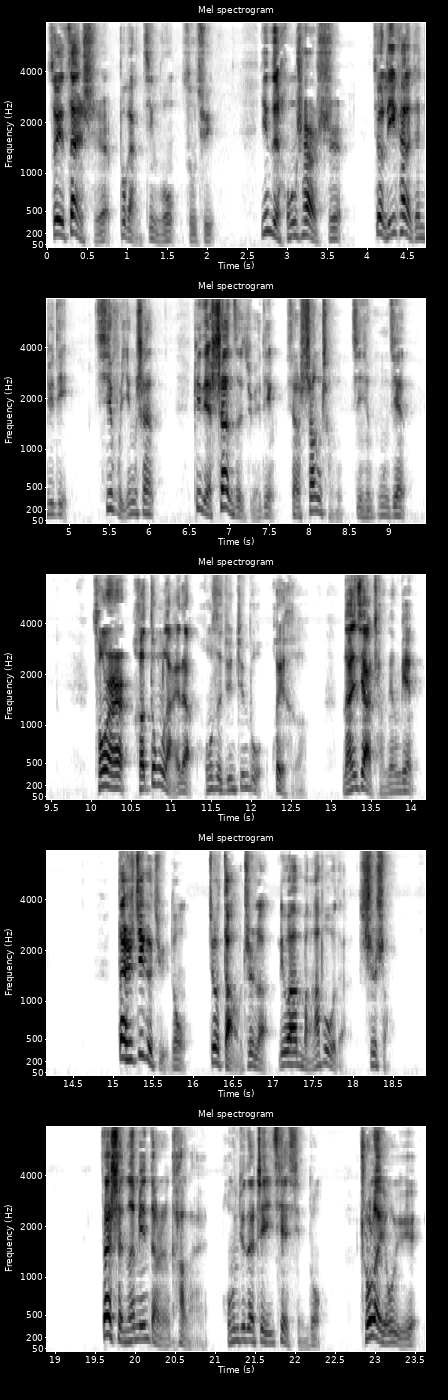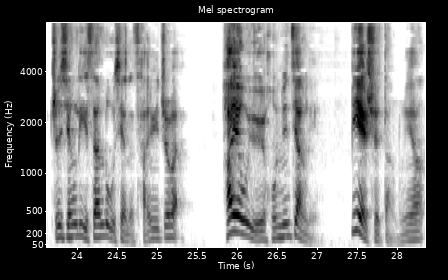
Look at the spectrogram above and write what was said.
所以暂时不敢进攻苏区，因此红十二师就离开了根据地，西附英山，并且擅自决定向商城进行攻坚，从而和东来的红四军军部会合，南下长江边。但是这个举动就导致了六安麻布的失守。在沈泽民等人看来，红军的这一切行动。除了由于执行立三路线的残余之外，还由于红军将领蔑视党中央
